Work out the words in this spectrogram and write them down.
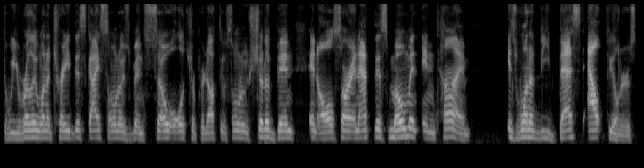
do we really want to trade this guy? Someone who's been so ultra productive, someone who should have been an all star. And at this moment in time, is one of the best outfielders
